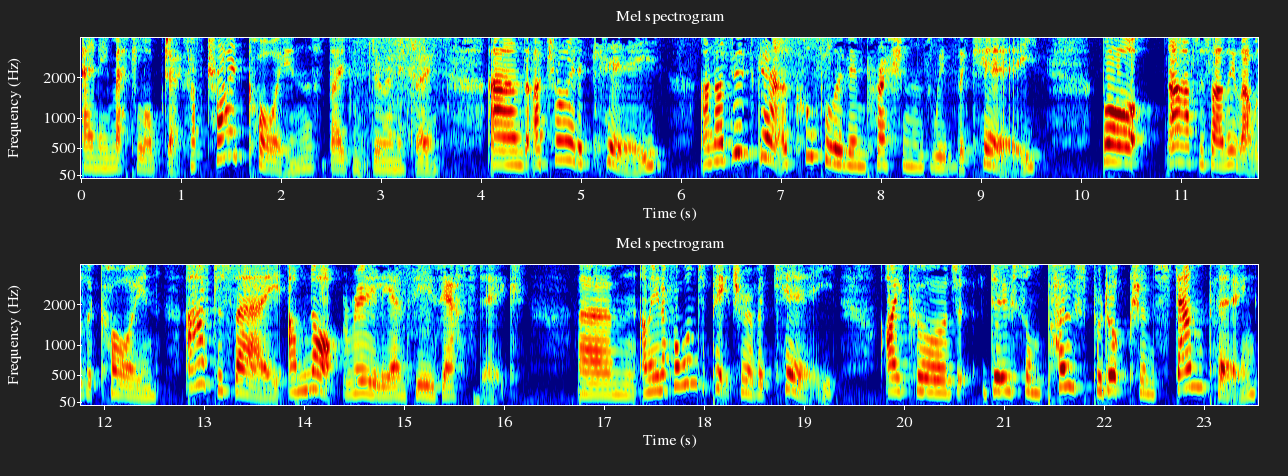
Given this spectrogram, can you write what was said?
any metal objects. I've tried coins, they didn't do anything. And I tried a key, and I did get a couple of impressions with the key, but I have to say, I think that was a coin. I have to say, I'm not really enthusiastic. Um, I mean, if I want a picture of a key, I could do some post-production stamping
